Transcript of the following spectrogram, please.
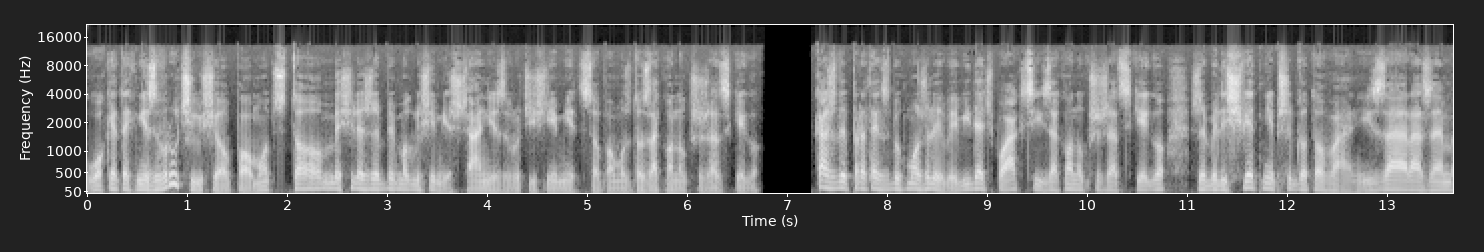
Łokietek nie zwrócił się o pomoc, to myślę, że by mogli się mieszczanie zwrócić niemieccy o pomoc do zakonu krzyżackiego. Każdy pretekst był możliwy. Widać po akcji zakonu krzyżackiego, że byli świetnie przygotowani. Zarazem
